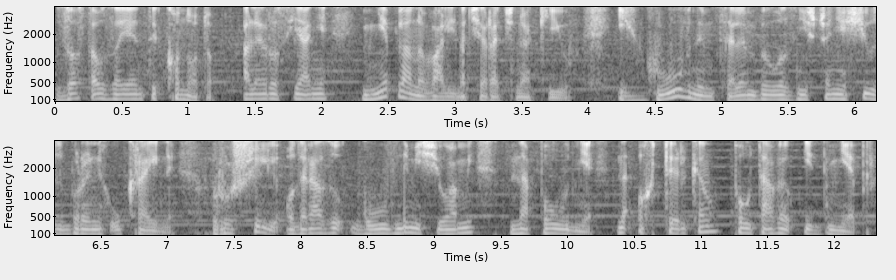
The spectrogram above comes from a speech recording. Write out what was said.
został zajęty Konoto, ale Rosjanie nie planowali nacierać na Kijów. Ich głównym celem było zniszczenie sił zbrojnych Ukrainy. Ruszyli od razu głównymi siłami na południe, na Ochtyrkę, Połtawę i Dniepr.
